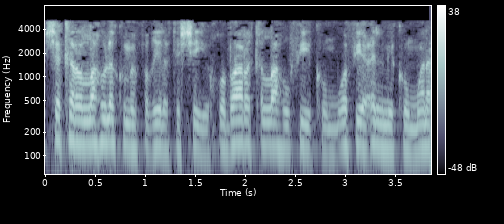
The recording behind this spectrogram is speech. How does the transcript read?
شكر الله لكم يا فضيلة الشيخ وبارك الله فيكم وفي علمكم ونفع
